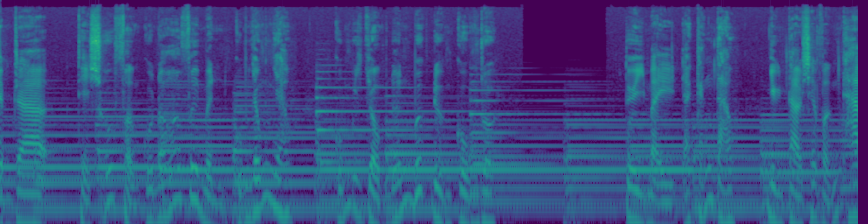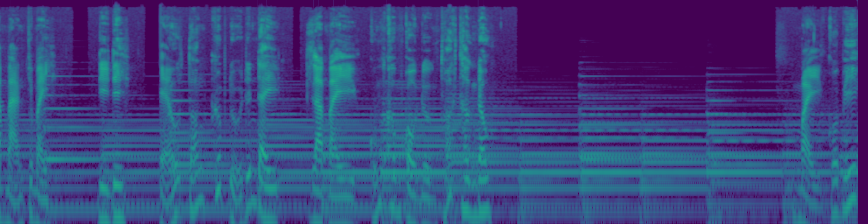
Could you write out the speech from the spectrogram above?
Xem ra thì số phận của nó với mình cũng giống nhau Cũng bị dồn đến bước đường cùng rồi. Tuy mày đã cắn tao Nhưng tao sẽ vẫn tha mạng cho mày. Đi đi, kẻo toán cướp đuổi đến đây Là mày cũng không còn đường thoát thân đâu. Mày có biết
